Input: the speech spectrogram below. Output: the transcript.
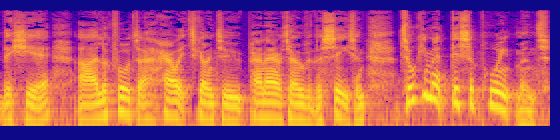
this year. Uh, I look forward to how it's going to pan out over the season. Talking about disappointment.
